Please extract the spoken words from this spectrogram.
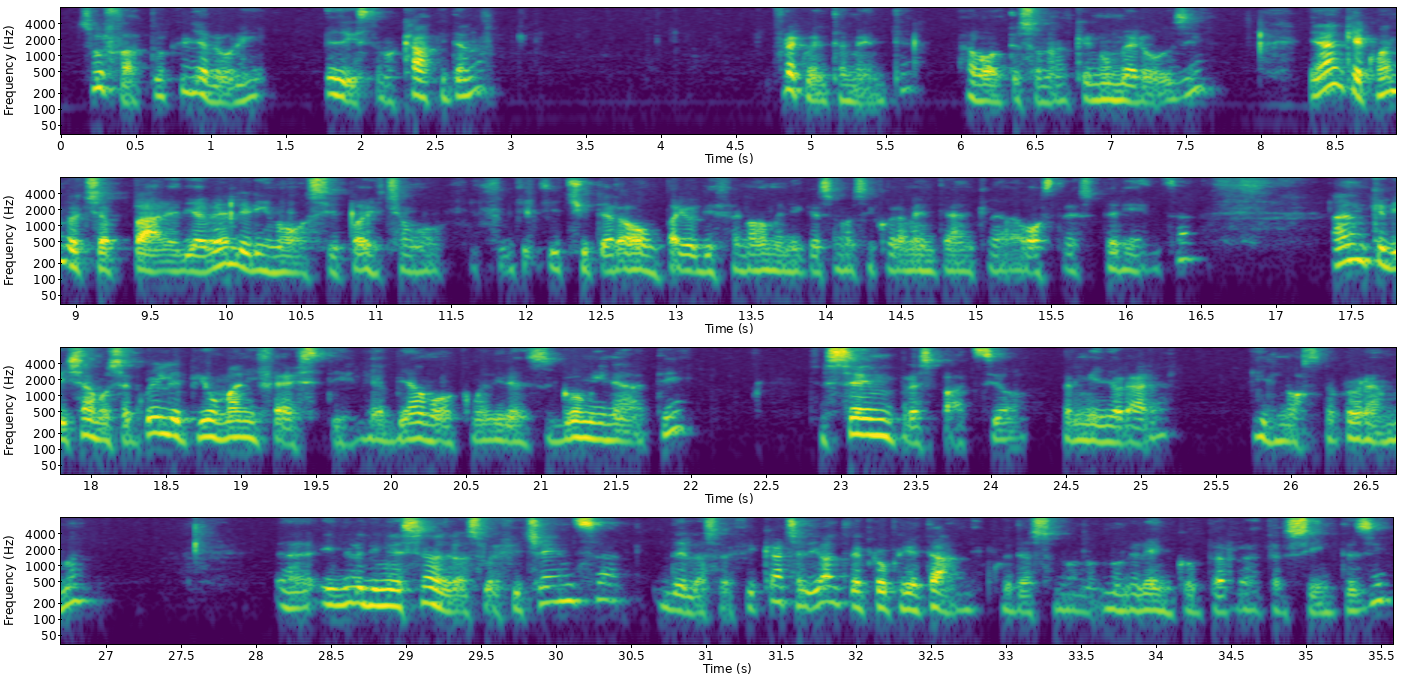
sul fatto che gli errori esistono, capitano frequentemente, a volte sono anche numerosi, e anche quando ci appare di averli rimossi, poi diciamo, ti, citerò un paio di fenomeni che sono sicuramente anche nella vostra esperienza, anche diciamo se quelli più manifesti li abbiamo, come dire, sgominati, c'è sempre spazio per migliorare il nostro programma eh, nella dimensione della sua efficienza, della sua efficacia di altre proprietà, di cui adesso non, non elenco per, per sintesi,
